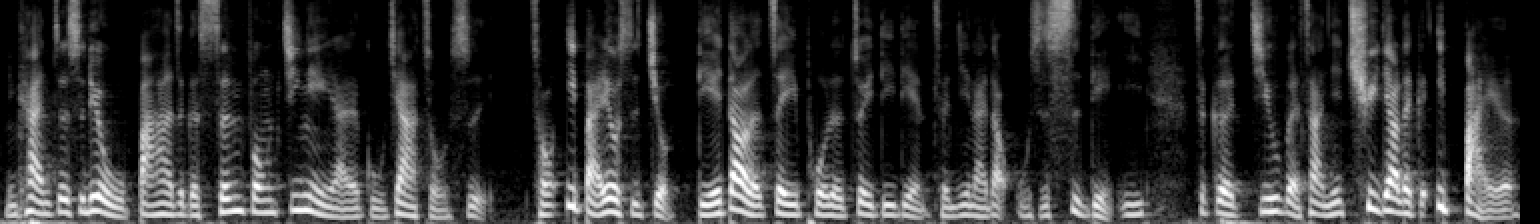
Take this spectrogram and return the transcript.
你看，这是六五八这个森丰今年以来的股价走势，从一百六十九跌到了这一波的最低点，曾经来到五十四点一，这个基本上已经去掉了个一百了，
